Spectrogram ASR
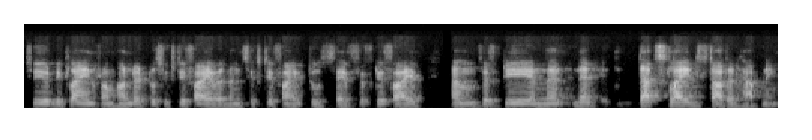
So you decline from 100 to 65 and then 65 to say 55 and 50 and then, then that slide started happening.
